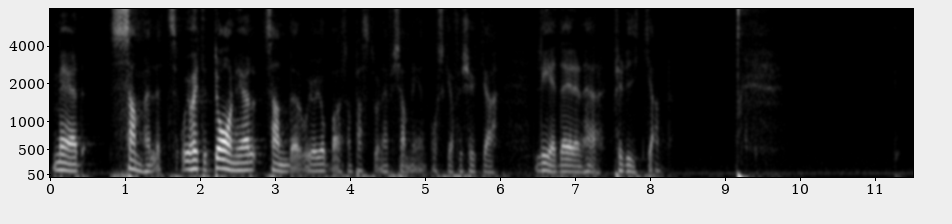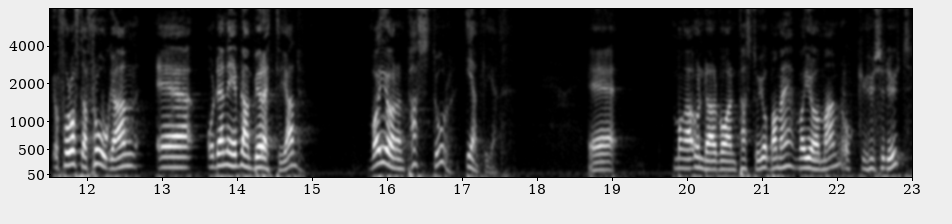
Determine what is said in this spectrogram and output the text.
med samhället. Och jag heter Daniel Sander och jag jobbar som pastor i den här församlingen och ska försöka leda i den här predikan. Jag får ofta frågan, eh, och den är ibland berättigad. Vad gör en pastor egentligen? Eh, många undrar vad en pastor jobbar med. Vad gör man och hur ser det ut?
